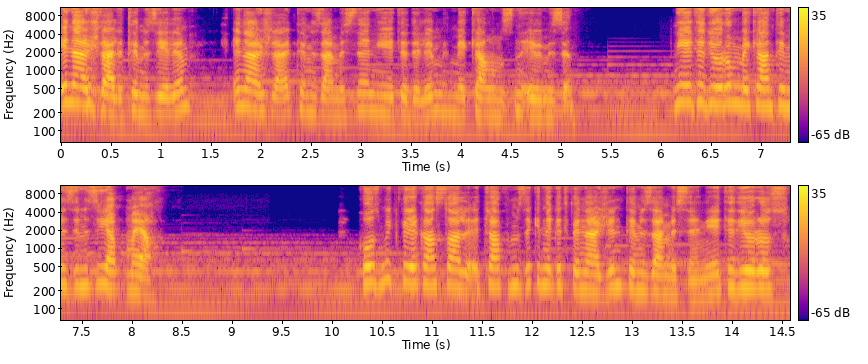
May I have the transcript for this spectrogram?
Enerjilerle temizleyelim enerjiler temizlenmesine niyet edelim mekanımızın, evimizin. Niyet ediyorum mekan temizliğimizi yapmaya. Kozmik frekanslarla etrafımızdaki negatif enerjinin temizlenmesine niyet ediyoruz.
